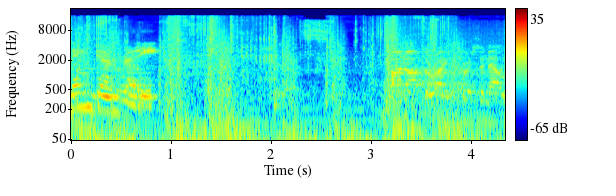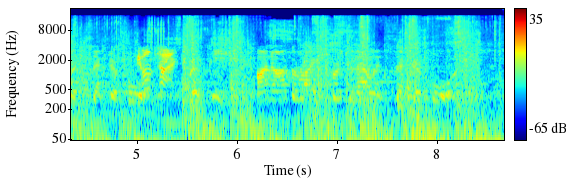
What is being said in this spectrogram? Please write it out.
Main gun ready. Unauthorized personnel in Sector 4. Contact! Repeat, unauthorized personnel in Sector 4.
